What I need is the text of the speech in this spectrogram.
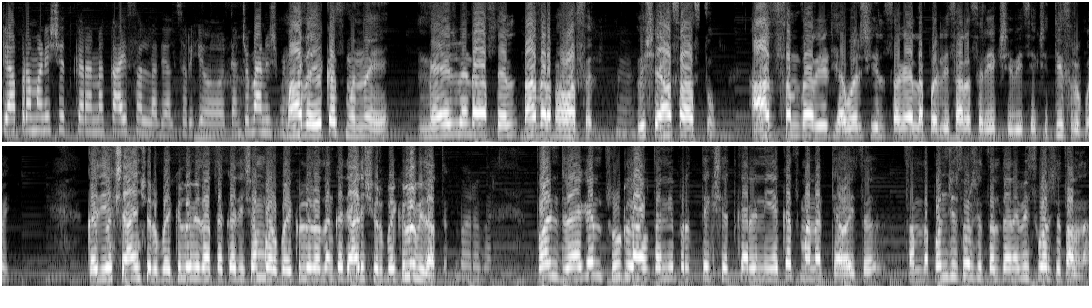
त्याप्रमाणे शेतकऱ्यांना काय सल्ला द्याल? सर अं, त्यांच्या मॅनेजमेंट माझं एकच म्हणणं आहे मॅनेजमेंट असेल बाजारभाव असेल विषय असा असतो. आज समजा रेट ह्या वर्षी सगळ्याला पडली सरासरी एकशे वीस एकशे तीस रुपये. कधी एकशे ऐंशी रुपये किलो बी जातं कधी शंभर रुपये किलो जातं कधी अडीचशे रुपये किलो बी जातं. बरोबर. पण ड्रॅगन फ्रूट लावताना प्रत्येक शेतकऱ्यांनी एकच मनात ठेवायचं. समजा पंचवीस वर्ष चालताना वीस वर्ष चालणार.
